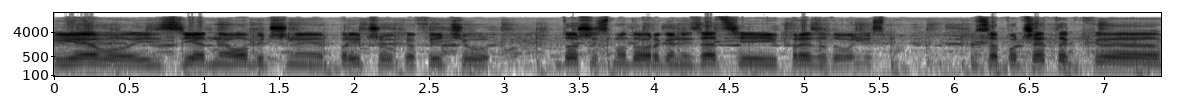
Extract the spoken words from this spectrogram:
I evo, iz jedne obične priče u kafiću došli smo do organizacije i prezadovoljni smo. Za početak e,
